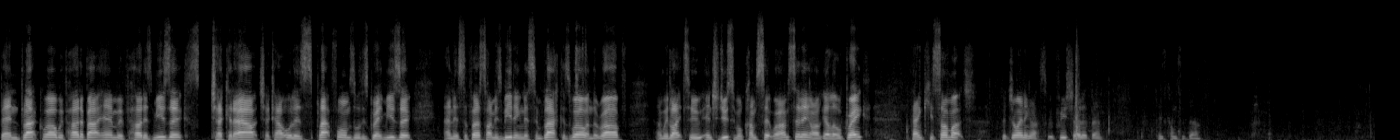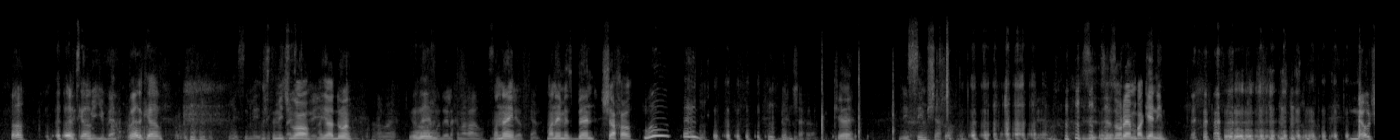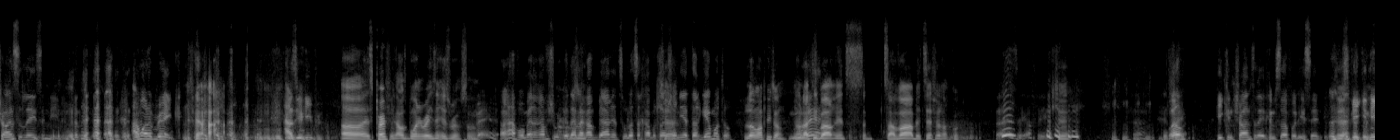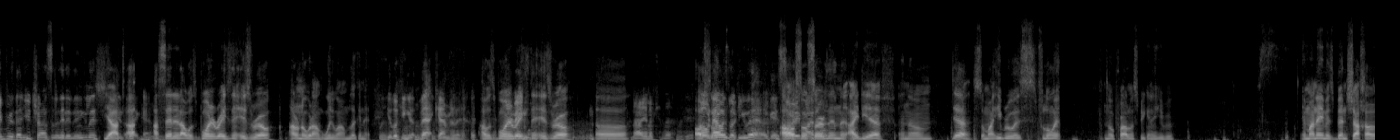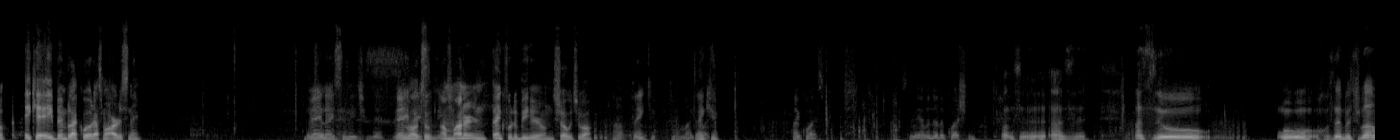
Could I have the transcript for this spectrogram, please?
Ben Blackwell. We've heard about him, we've heard his music. Check it out. Check out all his platforms, all his great music. And it's the first time he's meeting Nissim Black as well, and the Rav. And we'd like to introduce him. We'll come sit where I'm sitting. I'll get a little break. Thank you so much for joining us. We appreciate it, Ben. Please come sit down. Oh, nice to meet you, Ben. Welcome. nice to meet you. Nice to meet you all. How y'all doing? Your name? My name? My name is Ben Shachar. Woo, Ben. ben Shachar. Okay. Nissim Shachar. זה זורם בגנים No translation needed. I'm on a break. How's your Hebrew? Uh, it's perfect. I was born and raised in Israel, so... הרב, אומר הרב שהוא גדל זה- הרב בארץ, הוא לא צריך בכלל כן. שאני אתרגם אותו. לא, מה פתאום? מעולה. נולדתי בארץ, צבא, בית ספר, הכל. איזה יופי. כן. Well, he can translate himself what he said. You Yeah. speak in Hebrew, then you translate it in English. Yeah, I, I. I said that I was born and raised in Israel. I don't know what I'm what, I'm looking at. You're looking at that camera there. I was born and raised one. in Israel. Uh, Now you're looking there. Okay. oh, now he's looking there. Okay, I also served fault. in the IDF, and um, yeah, so my Hebrew is fluent. No problem speaking in Hebrew. And my name is Ben Shachar, aka Ben Blackwell. That's my artist name. Very nice to meet you, Ben. Very You all nice too. to meet I'm you. honored and thankful to be here on the show with you all. Oh, thank you. Likewise. Thank you. Likewise. So we have another question. אז, אה, אז, אה, אז הוא, הוא חוזר בתשובה?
